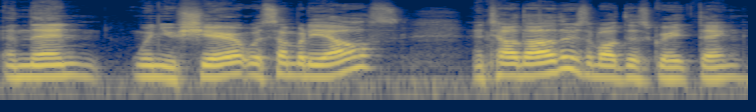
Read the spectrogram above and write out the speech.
And then when you share it with somebody else and tell the others about this great thing,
